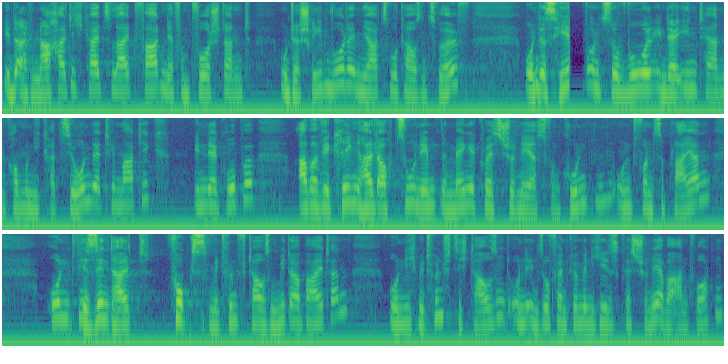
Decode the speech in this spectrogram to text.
in einem Nachhaltigkeitsleitfaden, der vom Vorstand unterschrieben wurde im Jahr 2012. Und es hilft uns sowohl in der internen Kommunikation der Thematik in der Gruppe, aber wir kriegen halt auch zunehmend eine Menge Questionnaires von Kunden und von Suppliern. Und wir sind halt Fuchs mit 5000 Mitarbeitern und nicht mit 50.000. Und insofern können wir nicht jedes Questionnaire beantworten,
